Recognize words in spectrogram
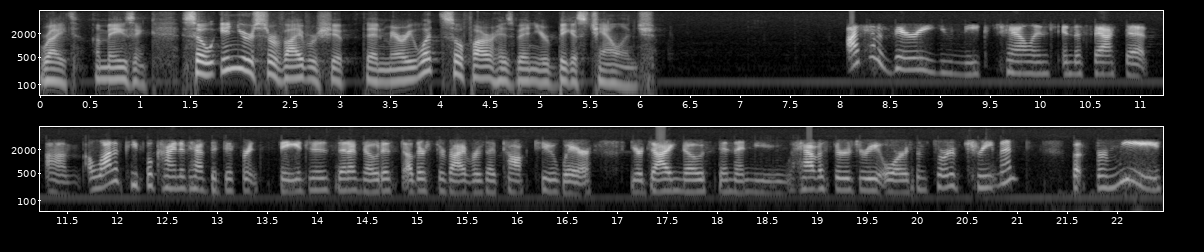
Right. Amazing. So, in your survivorship, then, Mary, what so far has been your biggest challenge? I've had a very unique challenge in the fact that um, a lot of people kind of have the different stages that I've noticed other survivors I've talked to where you're diagnosed and then you have a surgery or some sort of treatment. But for me,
